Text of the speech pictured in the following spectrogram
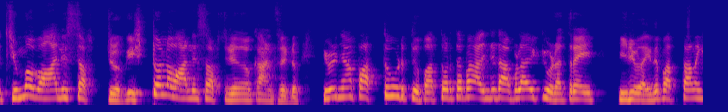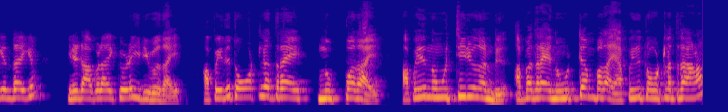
ചുമ്മാ വാല്യൂ സബ്സ്റ്റിറ്റ്യൂട്ട് നോക്കും. ഇഷ്ടമുള്ള വാല്യൂ സബ്സ്റ്റിറ്റ്യൂട്ട് നമുക്ക് ആൻസർ കിട്ടും. ഇവിടെ ഞാൻ പത്ത് കൊടുത്തു. പത്ത് കൊടുത്തപ്പോൾ അതിന്റെ ഡബിൾ ആയിരിക്കും ഇവിടെ എത്രയായി? ഇരുപതായി. ഇത് പത്താണെങ്കിൽ എന്തായിരിക്കും? ഇനി ഡബിൾ ആയിരിക്കും ഇവിടെ ഇരുപതായി. അപ്പൊ ഇത് ടോട്ടൽ എത്രയായി? മുപ്പതായി. അപ്പൊ ഇത് നൂറ്റി ഇരുപത് ഉണ്ട് അപ്പൊ എത്രയായി? നൂറ്റമ്പതായി. അപ്പൊ ഇത് ടോട്ടൽ എത്രയാണ്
